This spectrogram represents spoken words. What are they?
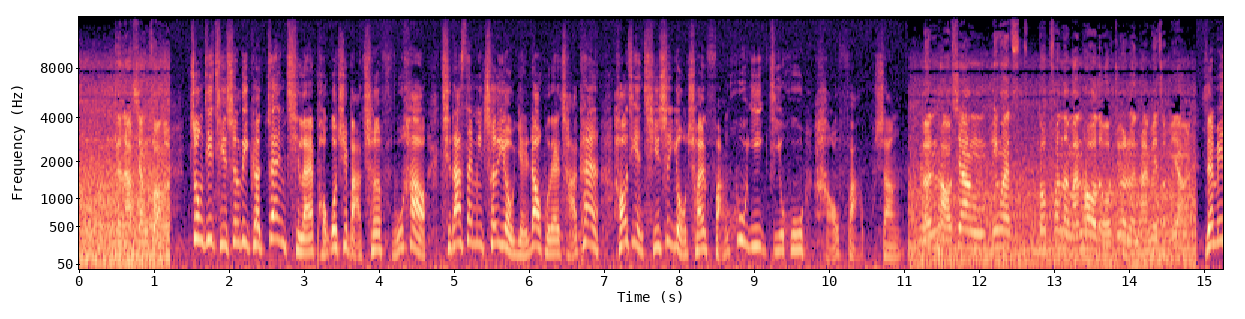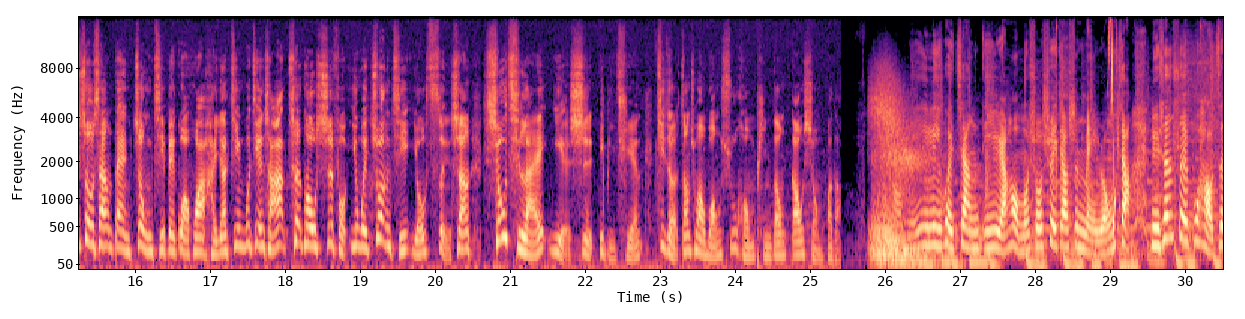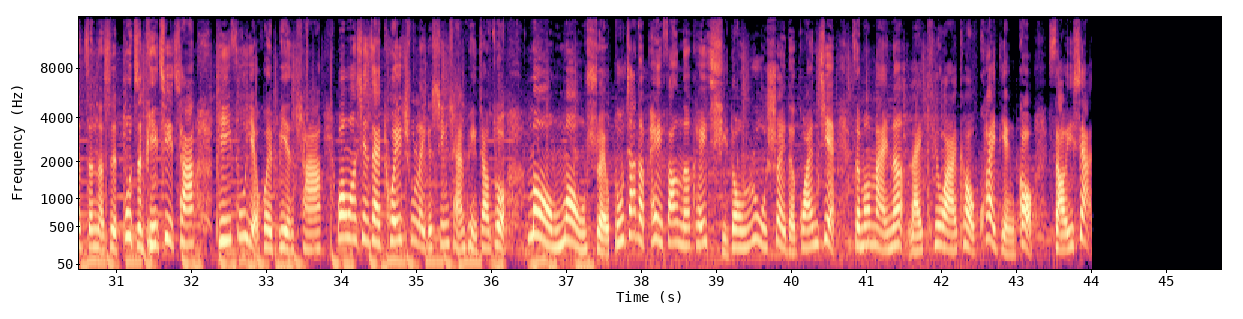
跟它相撞了。重机骑士立刻站起来，跑过去把车扶好。其他三名车友也绕回来查看。好险，骑士有穿防护衣，几乎毫发无伤。人好像因为都穿的蛮厚的，我觉得人还没怎么样哎。人没受伤，但重机被挂花，还要进一步检查车头是否因为撞击有损伤，修起来也是一笔钱。记者张创王书红，屏东高雄报道。会降低，然后我们说睡觉是美容觉，女生睡不好，这真的是不止脾气差，皮肤也会变差。旺旺现在推出了一个新产品，叫做梦梦水，独家的配方呢，可以启动入睡的关键。怎么买呢？来 Q R code 快点购，扫一下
